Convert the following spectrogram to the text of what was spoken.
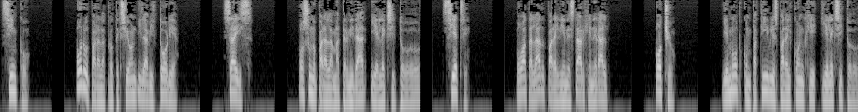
5. Oro para la protección y la victoria. 6. Osuno para la maternidad y el éxito. 7. Oatalad para el bienestar general. 8. Yemod compatibles para el conji y el éxito.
